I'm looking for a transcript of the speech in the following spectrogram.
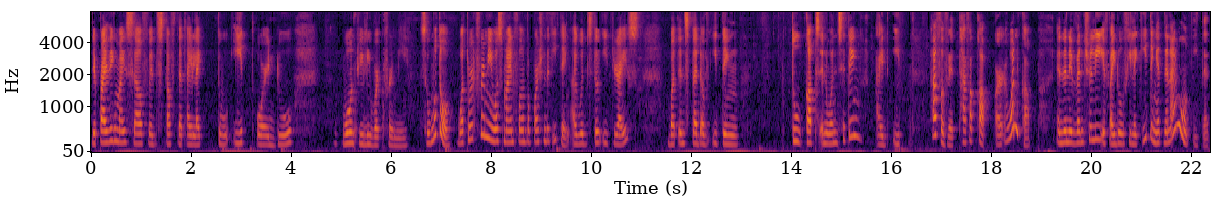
Depriving myself with stuff that I like to eat or do won't really work for me. So muto, what worked for me was mindful and proportionate eating. I would still eat rice but instead of eating two cups in one sitting, I'd eat half of it, half a cup or one cup. And then eventually, if I don't feel like eating it, then I won't eat it.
